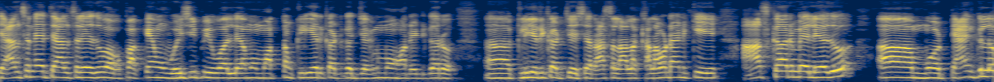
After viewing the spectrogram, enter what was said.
తేల్చనే తేల్చలేదు. ఒక పక్క ఏమో వైసీపీ వాళ్ళేమో మొత్తం క్లియర్ కట్గా జగన్మోహన్ రెడ్డి గారు క్లియర్ కట్ చేశారు. అసలు అలా కలవడానికి ఆస్కారమే లేదు. ట్యాంకులో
